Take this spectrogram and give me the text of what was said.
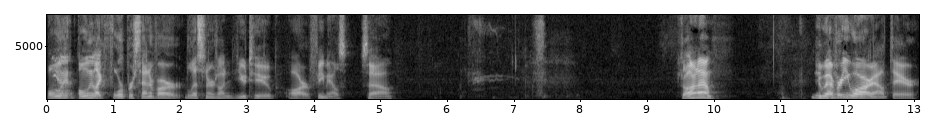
Only Yeah. only like four percent of our listeners on YouTube are females. So, so I don't know. Whoever you are out there,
